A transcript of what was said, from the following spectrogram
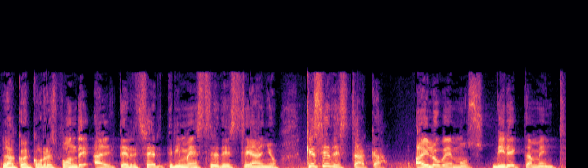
la que corresponde al tercer trimestre de este año. ¿Qué se destaca? Ahí lo vemos directamente.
